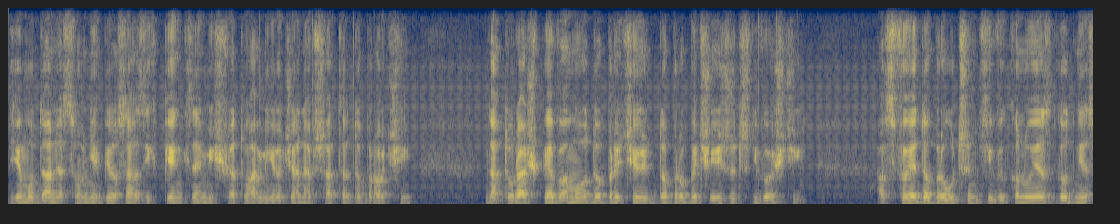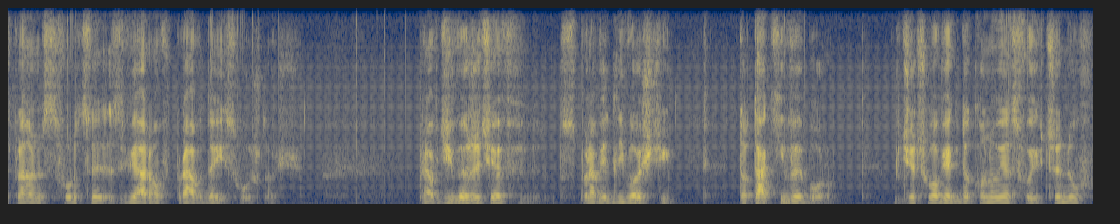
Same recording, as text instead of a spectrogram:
Jemu dane są niebiosa z ich pięknymi światłami odziane w szatę dobroci. Natura śpiewa mu o dobrycie, dobrobycie i życzliwości, a swoje dobre uczynki wykonuje zgodnie z planem Stwórcy, z wiarą w prawdę i słuszność. Prawdziwe życie w sprawiedliwości to taki wybór, gdzie człowiek dokonuje swoich czynów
